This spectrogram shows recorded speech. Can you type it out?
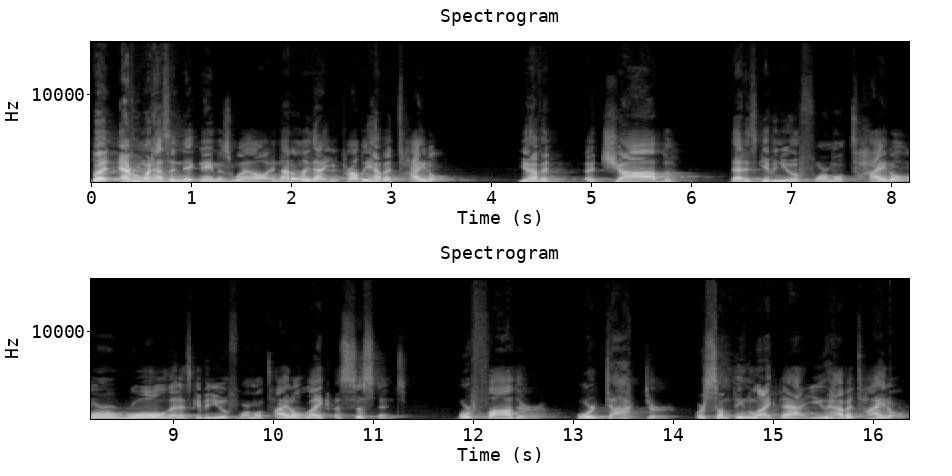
But everyone has a nickname as well. And not only that, you probably have a title. You have a, a job that has given you a formal title or a role that has given you a formal title, like assistant or father or doctor or something like that. You have a title.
